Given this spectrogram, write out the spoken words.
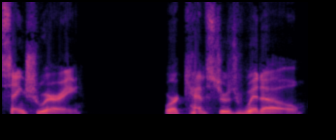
Sanctuary, where Kevster's Widow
